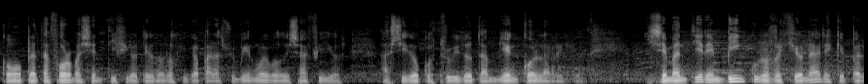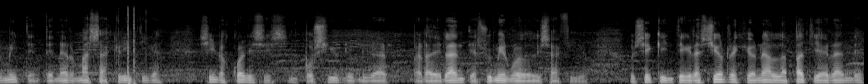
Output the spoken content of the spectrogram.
como plataforma científico-tecnológica para asumir nuevos desafíos ha sido construido también con la región. Y se mantienen vínculos regionales que permiten tener masas críticas sin los cuales es imposible mirar para adelante, asumir nuevos desafíos. O sea que integración regional, la patria grande,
